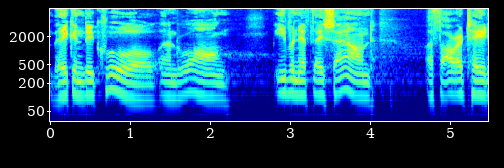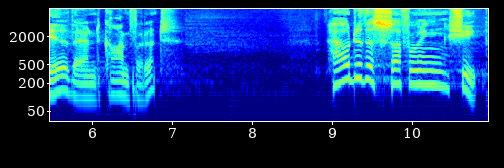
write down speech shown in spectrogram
They can be cruel and wrong, even if they sound authoritative and confident. How do the suffering sheep,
